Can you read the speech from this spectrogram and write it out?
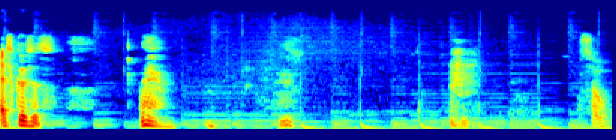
Excuses. Zo.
